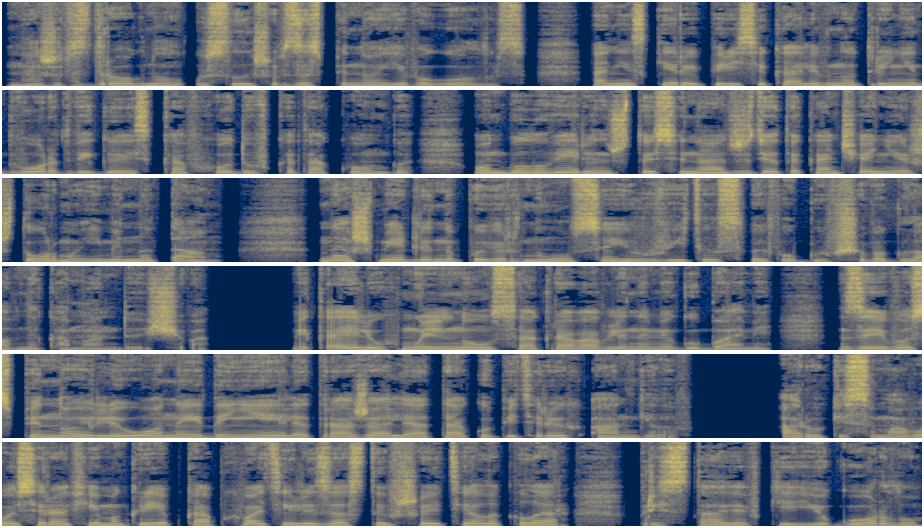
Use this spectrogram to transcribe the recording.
просто отступать, даже когда замок был почти взят штурмом. «Кофман!» Наш вздрогнул, услышав за спиной его голос. Они с Кирой пересекали внутренний двор, двигаясь ко входу в катакомбы. Он был уверен, что Сенат ждет окончания штурма именно там. Наш медленно повернулся и увидел своего бывшего главнокомандующего. Микаэль ухмыльнулся окровавленными губами. За его спиной Леона и Даниэль отражали атаку пятерых ангелов. А руки самого Серафима крепко обхватили застывшее тело Клэр, приставив к ее горлу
